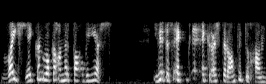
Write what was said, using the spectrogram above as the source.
Wys jy kan ook 'n ander taal beheers jy weet as ek ek restaurante toe gaan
